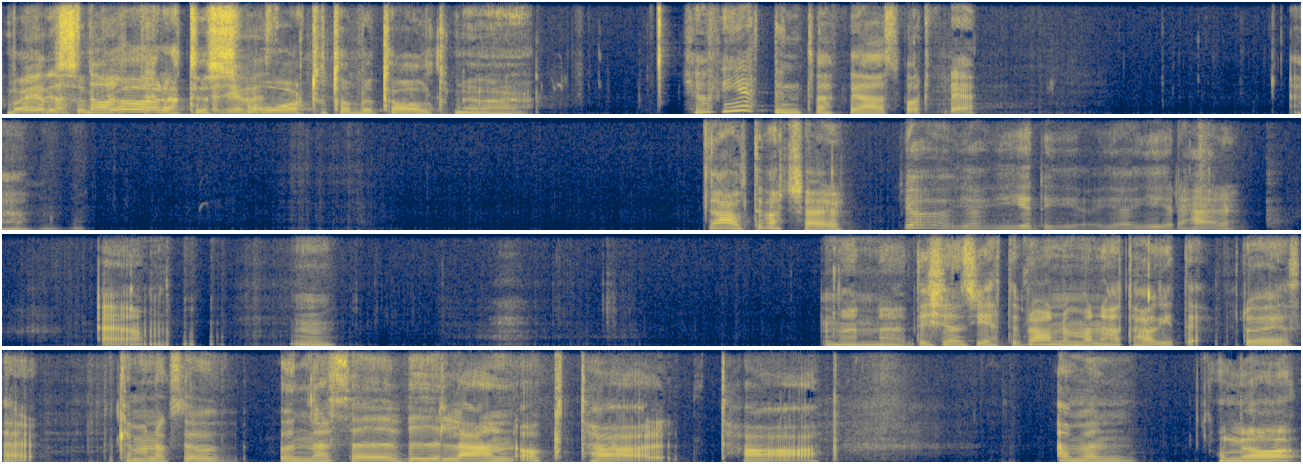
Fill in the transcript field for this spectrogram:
Vad är det som gör att det är svårt att ta betalt menar du? Jag vet inte varför jag har svårt för det. Ehm. jag har alltid varit så här, ja, jag ger det, jag ger det här. Ehm, mm. Men eh, det känns jättebra när man har tagit det. För då, är så här, då kan man också unna sig vilan och ta, ta ja, men, Om, jag,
